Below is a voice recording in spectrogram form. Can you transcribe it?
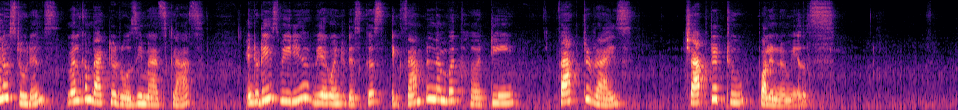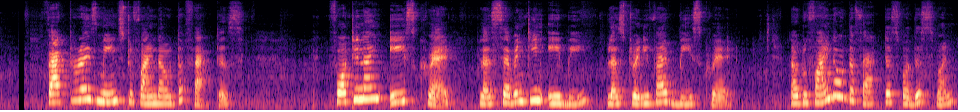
Hello students, welcome back to Rosey Maths class. In today's video, we are going to discuss example number 13, Factorize, chapter 2, Polynomials. Factorize means to find out the factors. 49a squared plus 17ab plus 25b squared. Now to find out the factors for this one,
